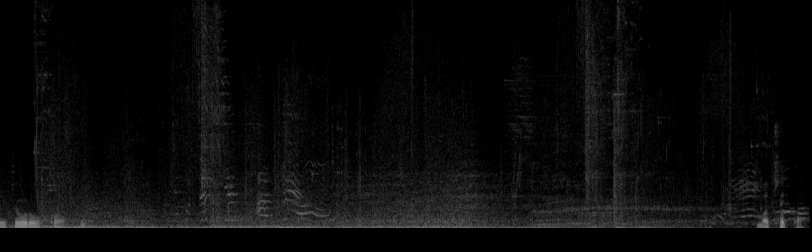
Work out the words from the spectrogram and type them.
이쪽으로 올 것 같군 맞췄다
